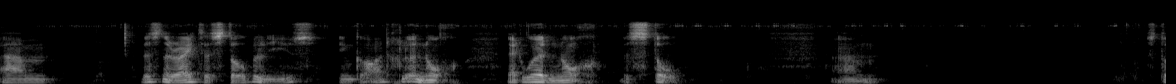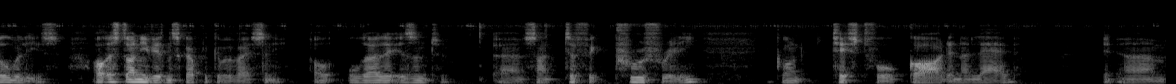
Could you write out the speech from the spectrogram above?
Um, this narrator still believes in God. That word nog is still. Um, still believes. Although there isn't uh, scientific proof really. You can't test for God in a lab. Um,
